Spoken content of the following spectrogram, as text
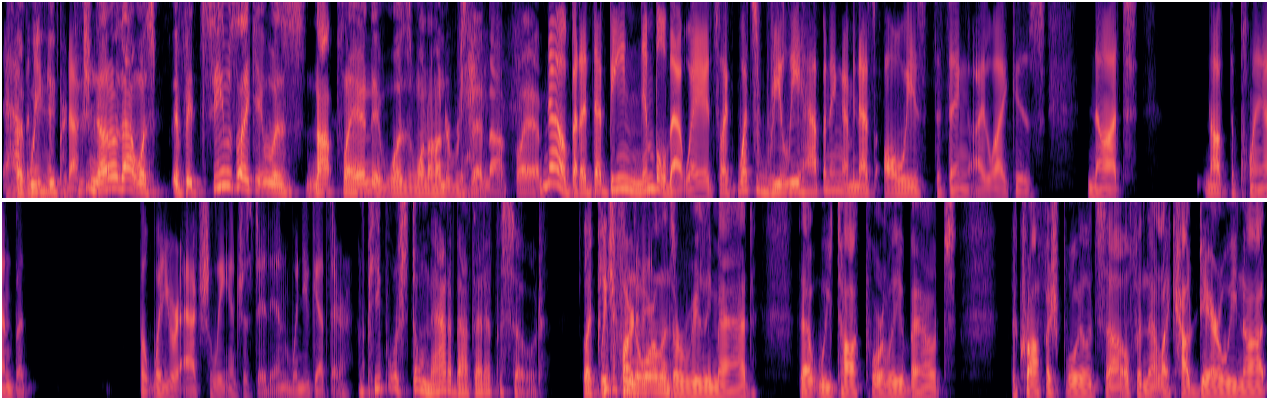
happening in production. None of that was. If it seems like it was not planned, it was one hundred percent not planned. No, but uh, that being nimble that way, it's like what's really happening. I mean, that's always the thing I like is not not the plan, but but what you're actually interested in when you get there. And people are still mad about that episode. Like people from New? Orleans are really mad that we talk poorly about the crawfish boil itself and that like how dare we not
